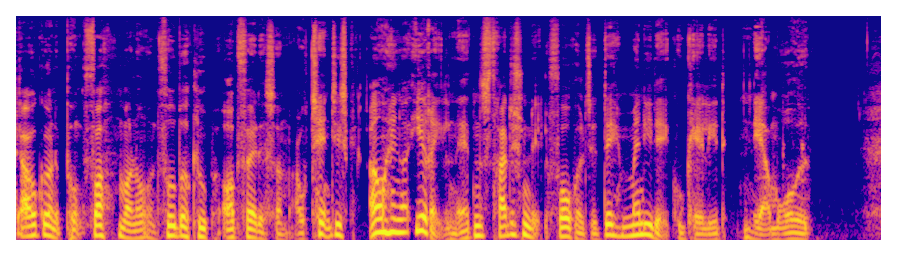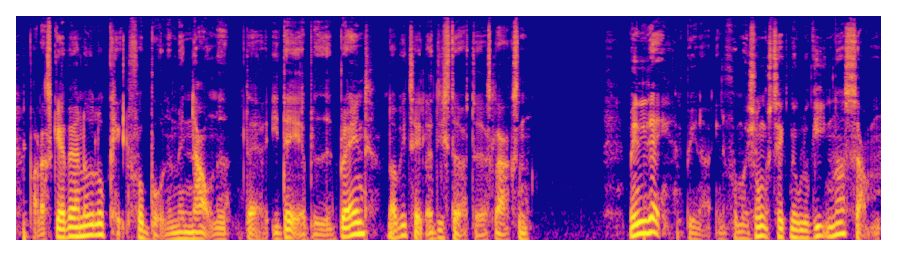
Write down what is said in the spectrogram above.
Det afgørende punkt for, hvornår en fodboldklub opfattes som autentisk, afhænger i reglen af dens traditionelle forhold til det, man i dag kunne kalde et nærområde. For der skal være noget lokalt forbundet med navnet, der i dag er blevet et brand, når vi taler de største af slagsen. Men i dag binder informationsteknologien os sammen,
